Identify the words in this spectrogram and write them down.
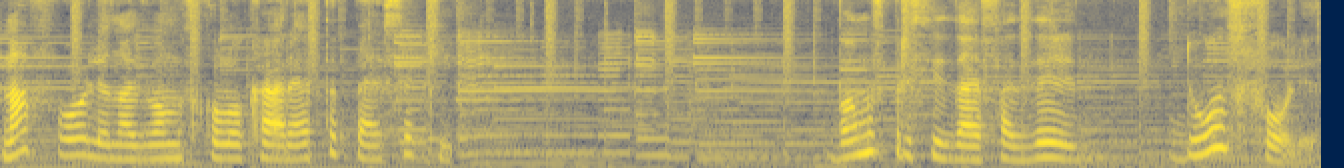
Na folha, nós vamos colocar esta peça aqui. Vamos precisar fazer duas folhas,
